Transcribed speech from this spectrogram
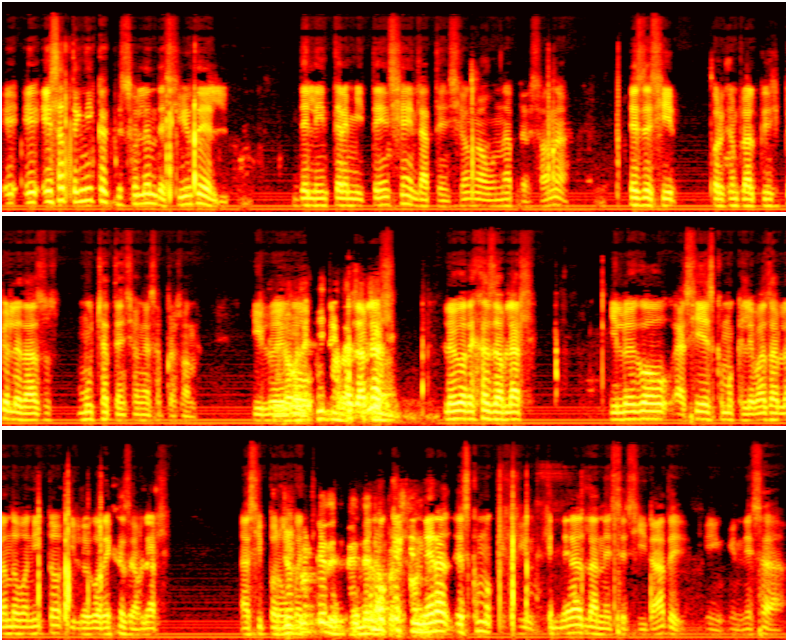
e- e- esa técnica que suelen decir del, de la intermitencia en la atención a una persona? Es decir, por ejemplo, al principio le das mucha atención a esa persona y luego, luego le quitas dejas de la hablar, luego dejas de hablar y luego así es como que le vas hablando bonito y luego dejas de hablar. Así por un Yo buen creo que depende de la como que persona. generas, es como que gen- generas la necesidad de, en, en esa,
